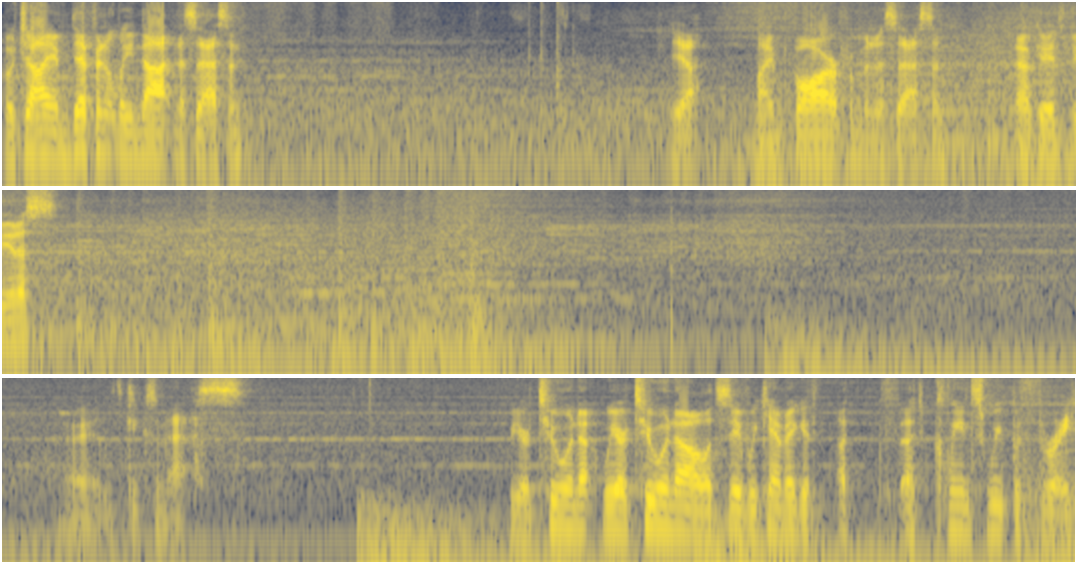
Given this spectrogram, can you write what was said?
Which I am definitely not an assassin. Yeah, I'm far from an assassin. Okay, it's Venus. Let's kick some ass. We are 2 and we are 2 and 0. Let's see if we can't make it a, a clean sweep with 3.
